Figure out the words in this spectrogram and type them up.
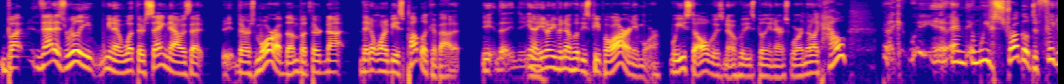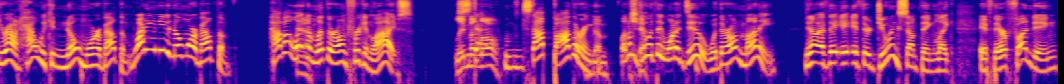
But that is really, you know, what they're saying now is that there's more of them, but they're not, they don't want to be as public about it. You the- you know, you don't even know who these people are anymore. We used to always know who these billionaires were. And they're like, how, they're like, we- and, and we've struggled to figure out how we can know more about them. Why do you need to know more about them? How about letting Yeah. them live their own freaking lives? Leave them alone. Stop bothering them. Let them Yeah. do what they want to do with their own money. You know, if they if they're doing something like if they're funding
